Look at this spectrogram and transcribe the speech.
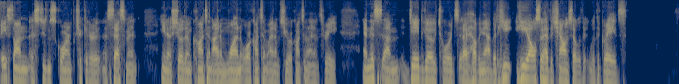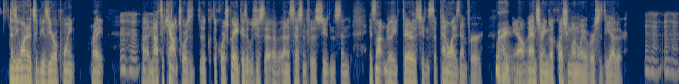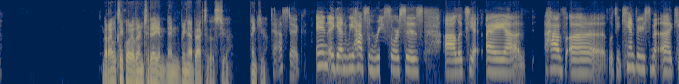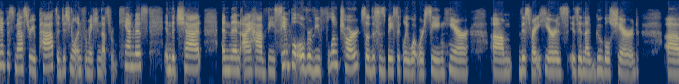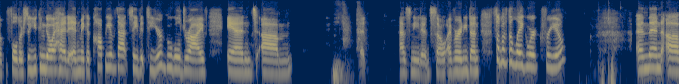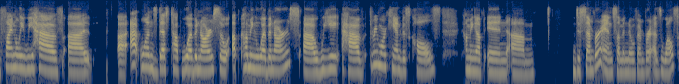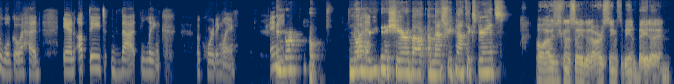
based on a student score on a particular assessment you know show them content item one or content item two or content item three and this um, did go towards uh, helping that but he he also had the challenge though with the, with the grades as he wanted it to be a zero point right Mm-hmm. uh, not to count towards the, the course grade because it was just a, an assessment for the students and it's not really fair to the students to penalize them for Right. you know answering a question one way versus the other Mm-hmm. Mm-hmm. but i will take what i learned today and, and bring that back to those two thank you Fantastic. And again, we have some resources. Uh, let's see. I uh, have uh, let's see. Canvas uh, Canvas Mastery Paths. Additional information that's from Canvas in the chat. And then I have the sample overview flowchart. So this is basically what we're seeing here. Um, this right here is is in that Google shared. Uh, folder. So you can go ahead and make a copy of that, save it to your Google Drive, and um, as needed. So I've already done some of the legwork for you. Thank you. And then uh, finally, we have uh, uh, At One's desktop webinars. So upcoming webinars, uh, we have three more Canvas calls coming up in um, December and some in November as well. So we'll go ahead and update that link accordingly. Any, And Norm, oh, Norm, ahead. were you going to share about a Mastery Path experience? Oh, I was just going to say that ours seems to be in beta, and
